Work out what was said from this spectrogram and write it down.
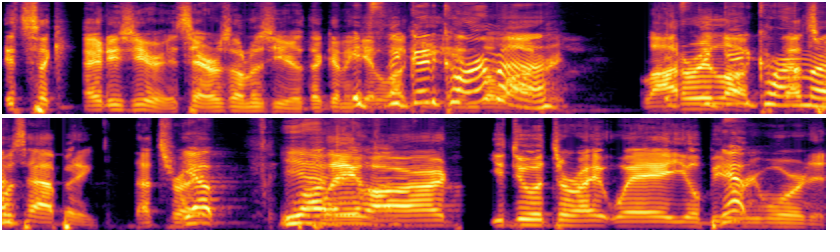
It's the Coyotes' year. It's Arizona's year. They're going to get lucky good in the karma. Lottery. Luck. That's what's happening. That's right. Yep. Yeah. Play hard. You do it the right way. You'll be Yep. rewarded.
